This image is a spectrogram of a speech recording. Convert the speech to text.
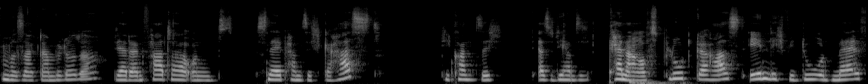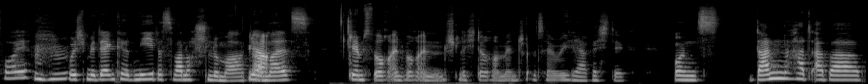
Und was sagt Dumbledore da? Ja, dein Vater und Snape haben sich gehasst. Die konnten sich also die haben sich, keine Ahnung, aufs Blut gehasst, ähnlich wie du und Malfoy, Mhm. wo ich mir denke, nee, das war noch schlimmer Ja. damals. James war auch einfach ein schlechterer Mensch als Harry. Ja, richtig. Und dann hat aber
